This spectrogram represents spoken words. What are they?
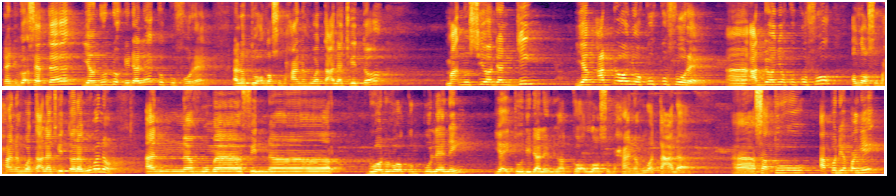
dan juga setan yang duduk di dalam kekufuran. Lalu tu Allah Subhanahu wa taala cerita manusia dan jin yang adanya kekufuran. Ha, adanya kekufur Allah Subhanahu wa taala cerita lagu mana? Annahuma finnar. Dua-dua kumpulan ni iaitu di dalam neraka Allah Subhanahu wa taala. Ha, satu apa dia panggil?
